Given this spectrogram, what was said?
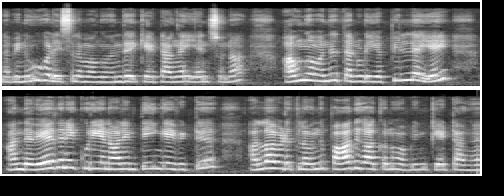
நபி நூஹ் அவங்க வந்து கேட்டாங்க. ஏன்னு சொன்னால் அவங்க வந்து தன்னுடைய பிள்ளையை அந்த வேதனைக்குரிய நாளின் தீங்கை விட்டு அல்லாவிடத்தில் வந்து பாதுகாக்கணும் அப்படின்னு கேட்டாங்க.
